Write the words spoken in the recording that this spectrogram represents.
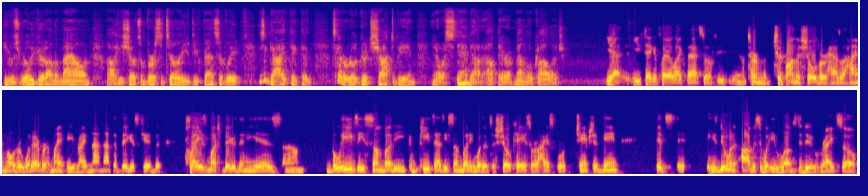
He was really good on the mound. Uh, he showed some versatility defensively. He's a guy I think that has got a real good shot to being you know a standout out there at Menlo College. Yeah, you take a player like that. So if you, you know, term chip on the shoulder, has a high motor, whatever it might be, right? Not not the biggest kid, but plays much bigger than he is. Um, believes he's somebody, competes as he's somebody, whether it's a showcase or a high school championship game. It's it, he's doing obviously what he loves to do, right? So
